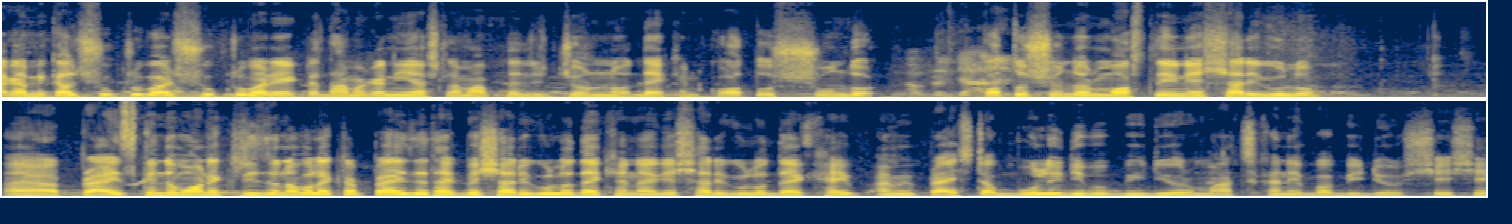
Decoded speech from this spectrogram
আগামীকাল শুক্রবার, শুক্রবারে একটা ধামাকা নিয়ে আসলাম আপনাদের জন্য। দেখেন কত সুন্দর কত সুন্দর মসলিনের শাড়িগুলো। প্রাইস কিন্তু অনেক রিজনেবল একটা প্রাইসে থাকবে শাড়িগুলো। দেখেন আগে শাড়িগুলো দেখাই। আমি প্রাইসটা বলে দিব ভিডিওর মাঝখানে বা ভিডিওর শেষে।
